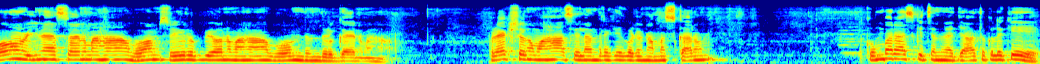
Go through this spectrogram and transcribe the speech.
ఓం విఘ్నేశ్వరాయ నమ ఓం శ్రీరుభ్యో నమ ఓం దుందుర్గాయ నమ. ప్రేక్షక మహాశీలందరికీ కూడా నమస్కారం. కుంభరాశికి చెందిన జాతకులకి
